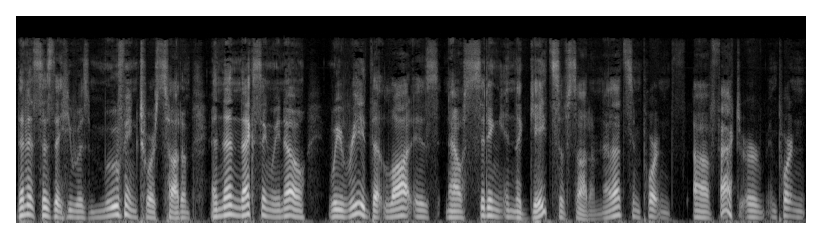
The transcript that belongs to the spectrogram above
then it says that he was moving towards Sodom. And then next thing we know, we read that Lot is now sitting in the gates of Sodom. Now that's important uh, fact or important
